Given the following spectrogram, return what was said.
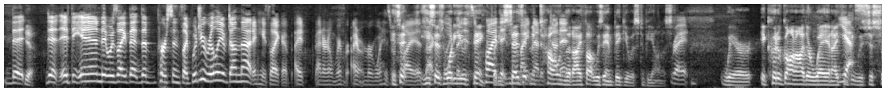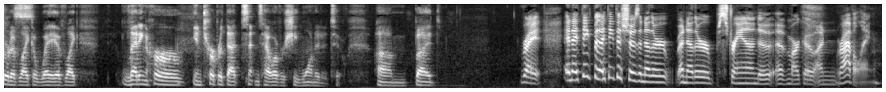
that. that, Yeah. that at the end it was like that the person's like, "Would you really have done that?" And he's like, "I, I, I don't know, remember I don't remember what his He, reply said, is." he says, "What do you think?" But he that says it in a might not have done tone that I thought was ambiguous, to be honest. right. where it could have gone either way, and I think Yes. it was just sort of like a way of like letting her interpret that sentence however she wanted it to. Um, but Right. And I think but I think this shows another another strand of, of Marco unraveling,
